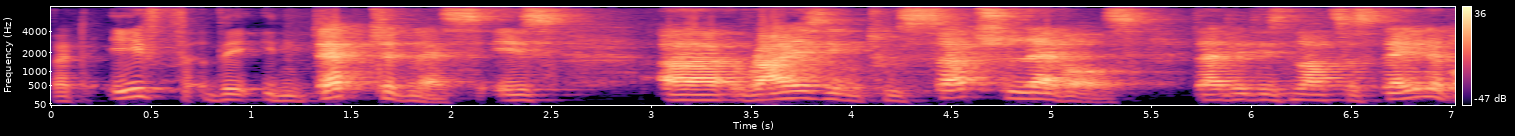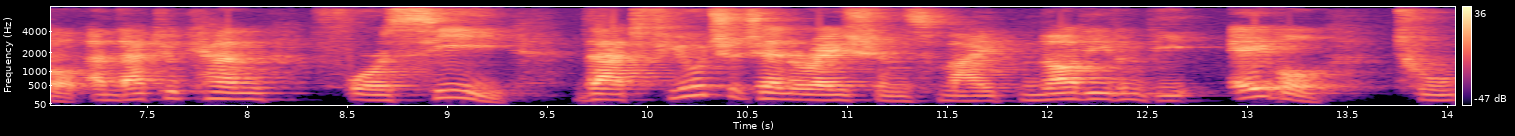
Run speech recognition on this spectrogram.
But if the indebtedness is uh, rising to such levels that it is not sustainable and that you can foresee that future generations might not even be able to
